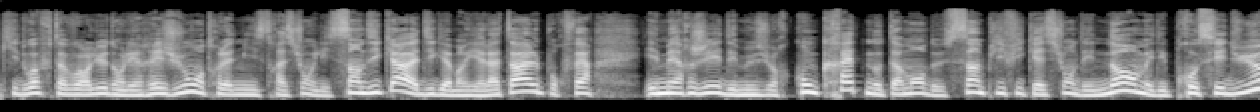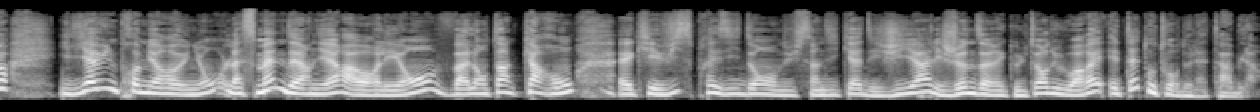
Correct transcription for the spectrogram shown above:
qui doivent avoir lieu dans les régions entre l'administration et les syndicats, a dit Gabriel Attal, pour faire émerger des mesures concrètes, notamment de simplification des normes et des procédures. Il y a eu une première réunion la semaine dernière à Orléans. Valentin Caron, qui est vice-président du syndicat des JA, les jeunes agriculteurs du Loiret, étaient autour de la table.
